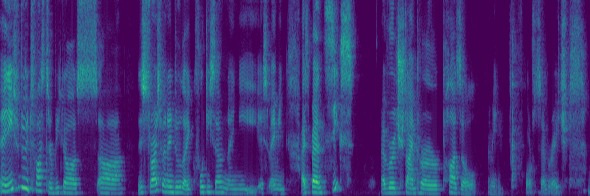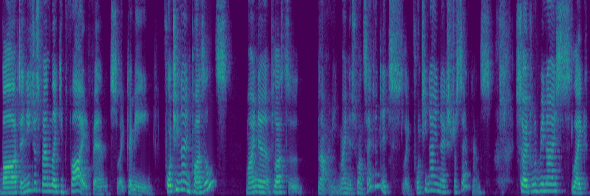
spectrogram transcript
I need to do it faster because uh, This tries when I do like 47, I need, I mean, I spend 6 average time per puzzle. I mean, course, average. But I need to spend like it 5 and like, I mean, 49 puzzles minus plus, uh, no, I mean, minus 1 second, it's like 49 extra seconds. So it would be nice, like,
